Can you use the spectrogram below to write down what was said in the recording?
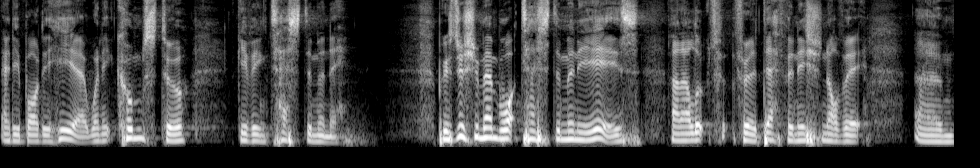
anybody here when it comes to giving testimony. Because just remember what testimony is, and I looked for a definition of it um,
